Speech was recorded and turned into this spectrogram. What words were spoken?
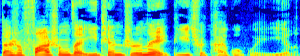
但是发生在一天之内，的确太过诡异了。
